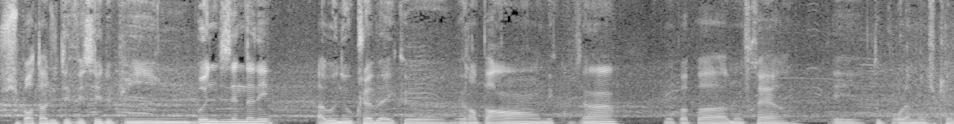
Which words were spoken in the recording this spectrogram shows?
Je suis supporter du TFC depuis une bonne dizaine d'années, abonné au club avec euh, mes grands-parents, mes cousins, mon papa, mon frère et tout pour l'amour du club.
